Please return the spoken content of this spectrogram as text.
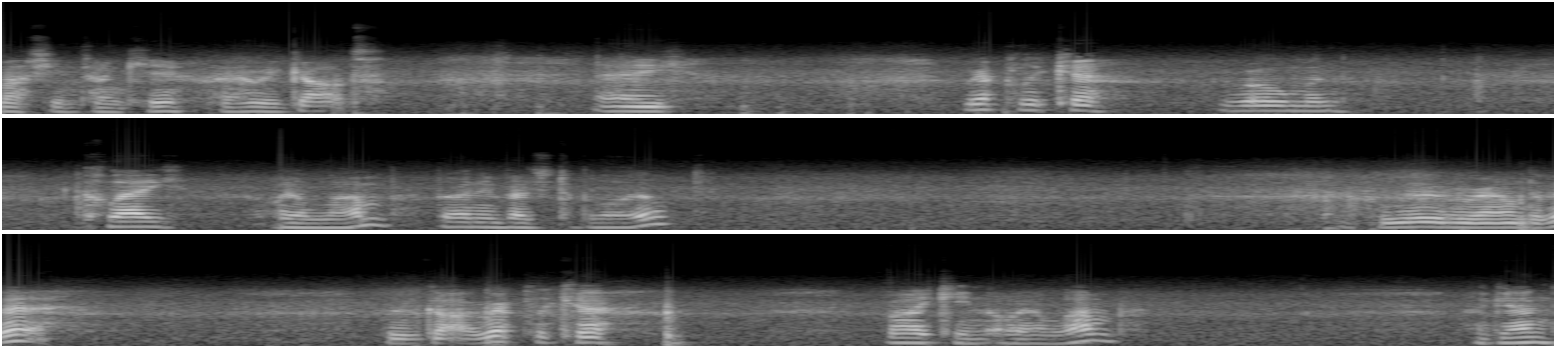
smashing, thank you. Uh, we got a replica Roman clay oil lamp, burning vegetable oil. Move around a bit, we've got a replica Viking oil lamp. Again,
